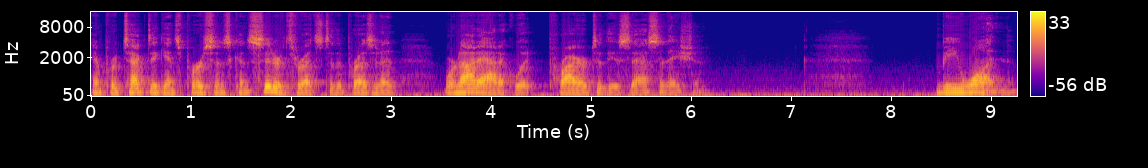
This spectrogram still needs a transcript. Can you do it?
and protect against persons considered threats to the President were not adequate prior to the assassination. B1.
